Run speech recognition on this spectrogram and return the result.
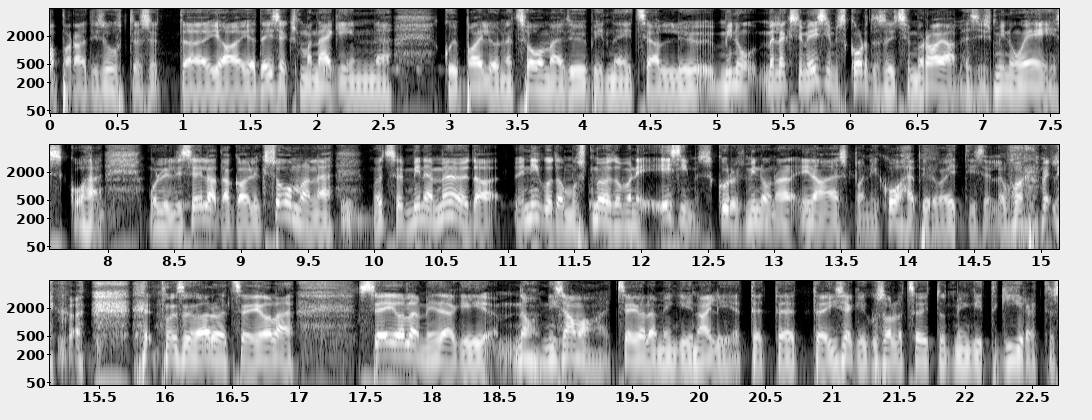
aparaadi suhtes, et ja, ja teiseks ma nägin, kui palju need Soome tüübid neid seal minu, me läksime esimest korda, sõitsime rajale, siis minu ees kohe, mul oli selja taga oli üks soomlane, ma ütlesin, et mine mööda, nii kui ta must mööda pani, esimeses kurvis minu nina ees pani kohe pirueti selle vormeliga. Et ma sain aru, et see ei ole, see ei ole midagi noh, niisama, et see ei ole mingi nali, et, et, et isegi kui sa oled sõitnud mingite kiirete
